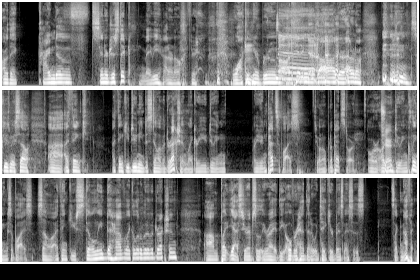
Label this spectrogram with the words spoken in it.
are they kind of synergistic? Maybe I don't know. If you're walking your broom, and hitting your dog, or I don't know. Excuse me. So uh, I think I think you do need to still have a direction. Like, are you doing are you doing pet supplies? Do you want to open a pet store, or are Sure. you doing cleaning supplies? So I think you still need to have like a little bit of a direction. Um, but yes, you're absolutely right. The overhead that it would take your business is it's like nothing.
